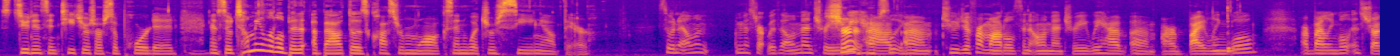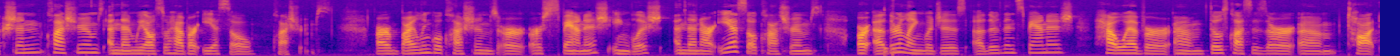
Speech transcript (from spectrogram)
students and teachers are supported. And so, tell me a little bit about those classroom walks and what you're seeing out there. So in ele- I'm going to start with elementary. Sure, we have um, two different models in elementary. We have um, our bilingual, our bilingual instruction classrooms, and then we also have our ESL classrooms. Our bilingual classrooms are, are Spanish, English, and then our ESL classrooms are other languages other than Spanish. However, um, those classes are um, taught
